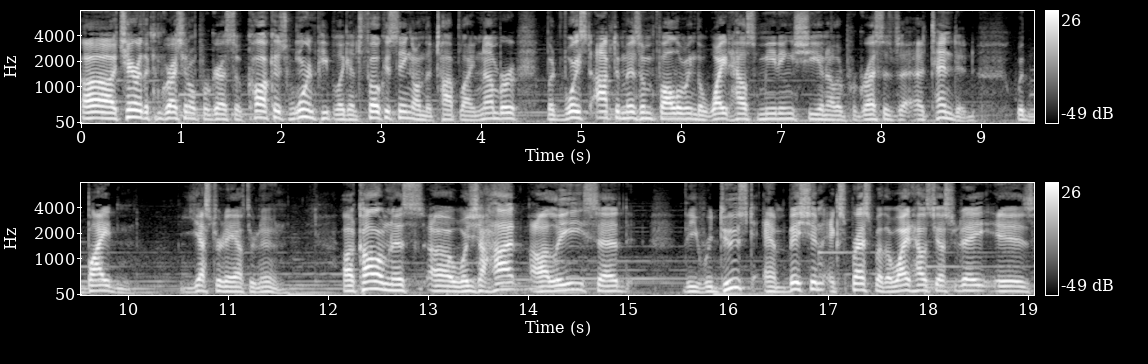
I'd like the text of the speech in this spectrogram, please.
Uh, chair of the Congressional Progressive Caucus warned people against focusing on the top line number, but voiced optimism following the White House meeting she and other progressives attended with Biden yesterday afternoon. Uh, columnist uh, Wajahat Ali said the reduced ambition expressed by the White House yesterday is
